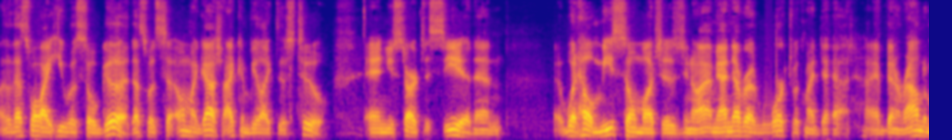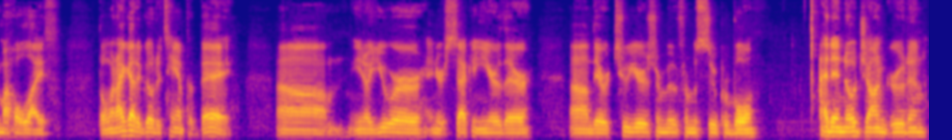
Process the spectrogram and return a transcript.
Uh, that's why he was so good. That's what said, oh my gosh, I can be like this too. And you start to see it. And what helped me so much is, you know, I mean, I never had worked with my dad. I had been around him my whole life. But when I got to go to Tampa Bay, um, you know, you were in your second year there. Um, they were two years removed from a Super Bowl. I didn't know Jon Gruden.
